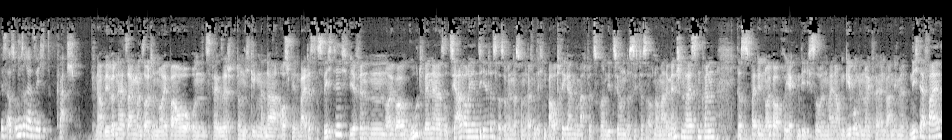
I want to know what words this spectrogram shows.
ist aus unserer Sicht Quatsch. Genau, wir würden halt sagen, man sollte Neubau und Vergesellschaftung nicht gegeneinander ausspielen. Beides ist wichtig. Wir finden Neubau gut, wenn er sozial orientiert ist, also wenn das von öffentlichen Bauträgern gemacht wird zu Konditionen, dass sich das auch normale Menschen leisten können. Das ist bei den Neubauprojekten, die ich so in meiner Umgebung in Neukölln wahrnehme, nicht der Fall.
